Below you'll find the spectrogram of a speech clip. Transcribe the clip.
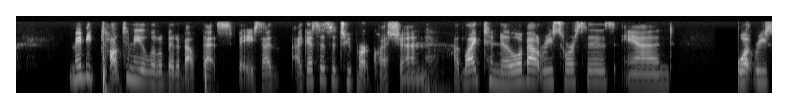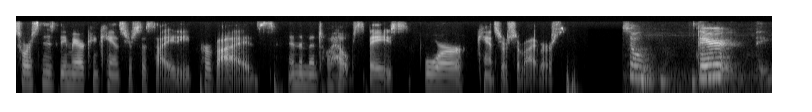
maybe talk to me a little bit about that space. I, I guess it's a two part question. I'd like to know about resources and what resources the American Cancer Society provides in the mental health space for cancer survivors. So there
